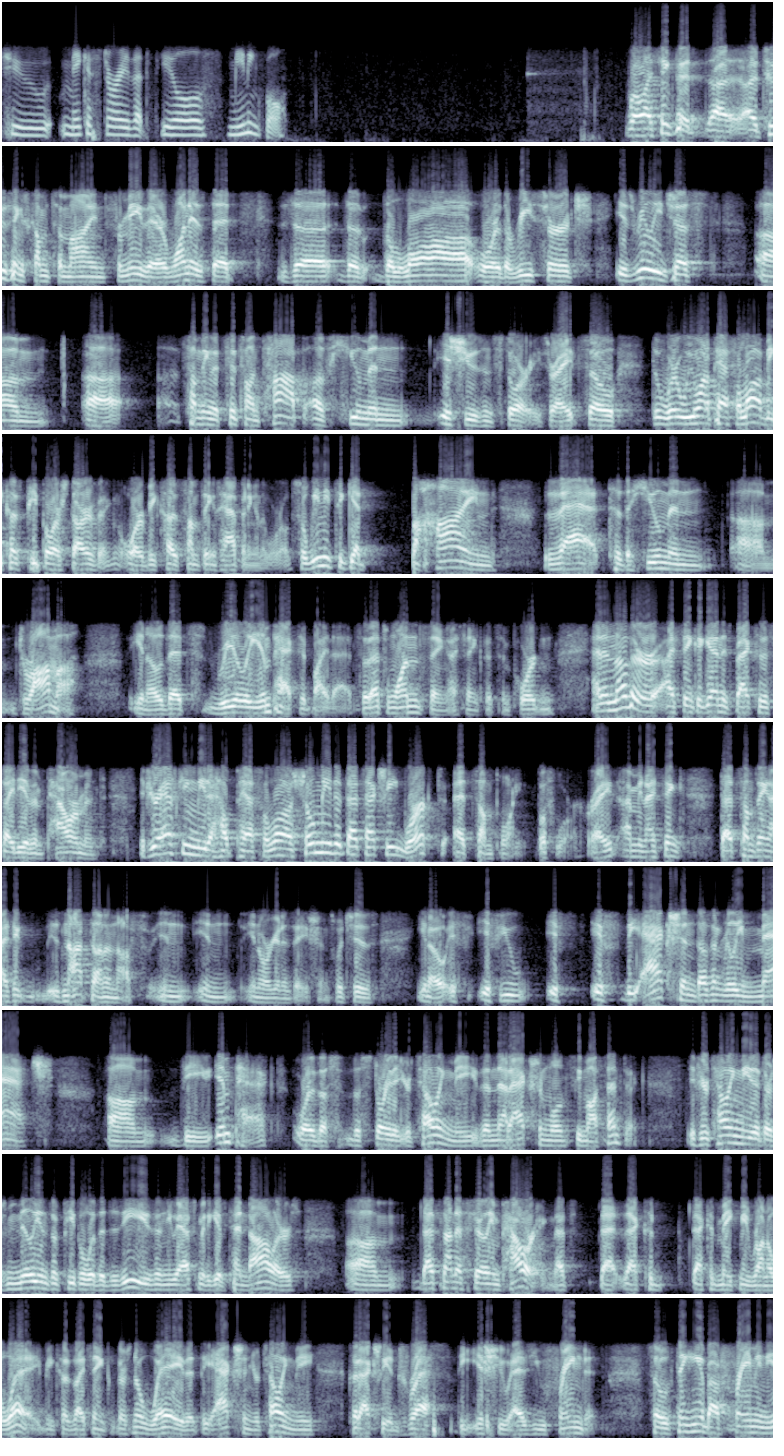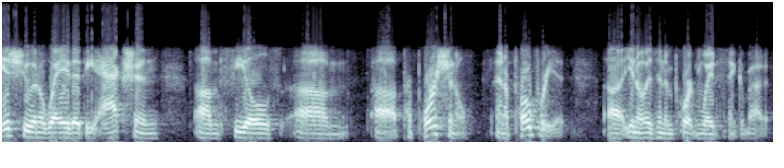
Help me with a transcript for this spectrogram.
to make a story that feels meaningful? Well, I think that uh, uh two things come to mind for me there. One is that the, the, the law or the research is really just um, uh, something that sits on top of human issues and stories, right? So the, where we want to pass a law because people are starving or because something's happening in the world. So we need to get behind that to the human um, drama you know that's really impacted by that. So that's one thing i think that's important. And another i think again is back to this idea of empowerment. If you're asking me to help pass a law, show me that that's actually worked at some point before, right? I mean, I think that's something I think is not done enough in in in organizations, which is, you know, if if you if if the action doesn't really match um, the impact or the the story that you're telling me, then that action won't seem authentic. If you're telling me that there's millions of people with a disease and you ask me to give ten dollars, um, that's not necessarily empowering. That's that that could that could make me run away because I think there's no way that the action you're telling me could actually address the issue as you framed it. So thinking about framing the issue in a way that the action um, feels um, uh, proportional and appropriate, uh, you know, is an important way to think about it.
